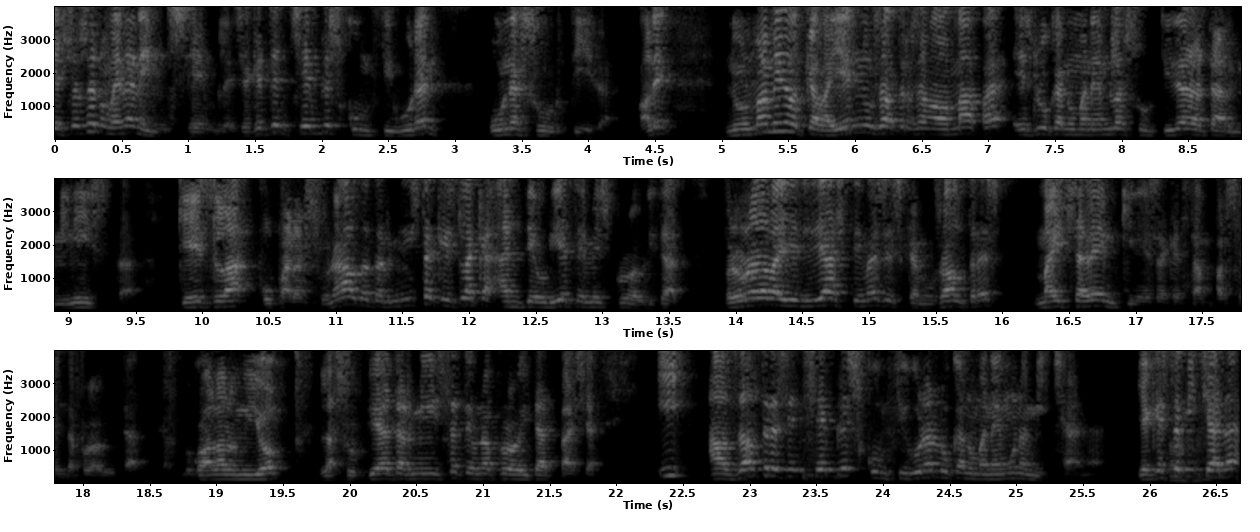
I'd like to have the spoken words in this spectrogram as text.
i això s'anomenen ensembles. I aquests ensembles configuren una sortida. ¿vale? Normalment el que veiem nosaltres en el mapa és el que anomenem la sortida determinista, que és la operacional determinista, que és la que en teoria té més probabilitat. Però una de les llàstimes és que nosaltres mai sabem quin és aquest tant per cent de probabilitat. El qual, potser, la sortida determinista té una probabilitat baixa. I els altres ensembles configuren el que anomenem una mitjana. I aquesta mitjana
